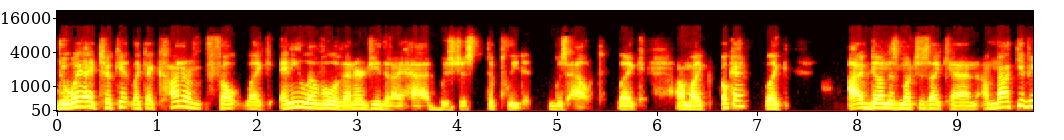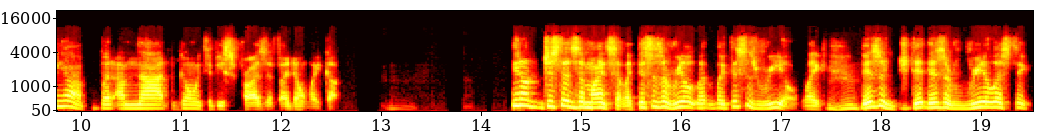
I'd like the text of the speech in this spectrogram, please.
the way I took it, like I kind of felt like any level of energy that I had was just depleted, was out. Like I'm like, okay, like I've done as much as I can. I'm not giving up, but I'm not going to be surprised if I don't wake up. You know, just as a mindset, like this is a real, like this is real. Like mm-hmm. there's a there's a realistic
